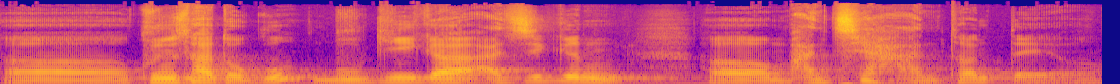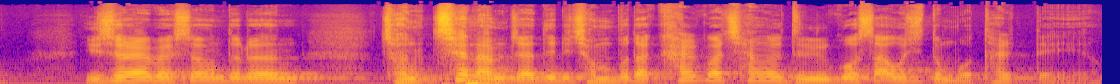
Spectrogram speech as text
어, 군사 도구, 무기가 아직은 어, 많지 않던 때예요. 이스라엘 백성들은 전체 남자들이 전부 다 칼과 창을 들고 싸우지도 못할 때예요.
